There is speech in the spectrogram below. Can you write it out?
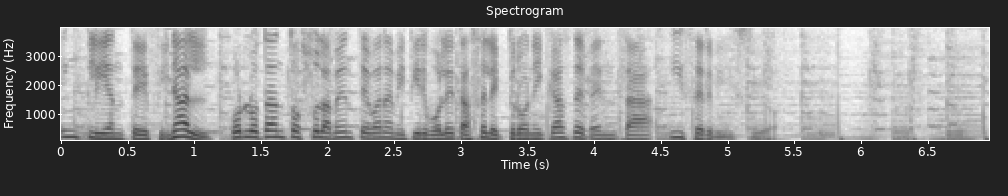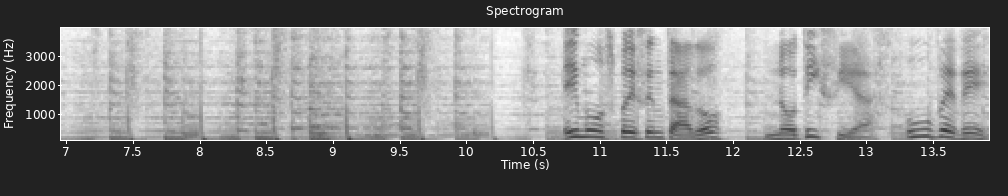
en cliente final, por lo tanto solamente van a emitir boletas electrónicas de venta y servicio. Hemos presentado Noticias VB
